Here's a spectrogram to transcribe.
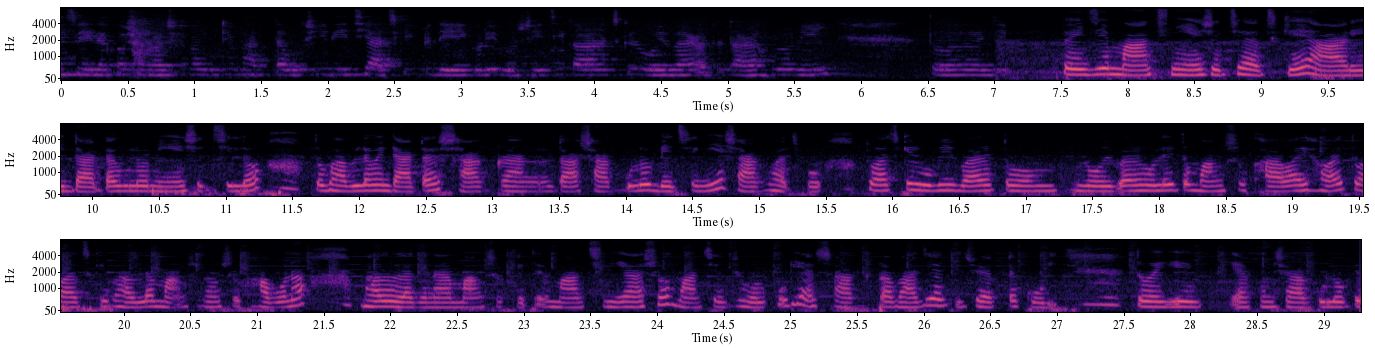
ফ্রেন্ডস এই দেখো সকাল সকাল উঠে ভাতটা বসিয়ে দিয়েছি। আজকে একটু দেরি করে বসিয়েছি, কারণ আজকে রবিবার, অত তাড়াহুড়ো নেই। তো তো এই যে মাছ নিয়ে এসেছে আজকে, আর এই ডাঁটাগুলো নিয়ে এসেছিল। তো ভাবলাম এই ডাঁটার শাক রান্না শাকগুলো বেছে নিয়ে শাক ভাজবো। তো আজকে রবিবার, তো রবিবার হলেই তো মাংস খাওয়াই হয়। তো আজকে ভাবলাম মাংস মাংস খাব না, ভালো লাগে না। আর মাংস খেতে মাছ নিয়ে আসো, মাছের ঝোল করি, আর শাকটা ভাজি, আর কিছু একটা করি। তো এই যে এখন শাকগুলোকে,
